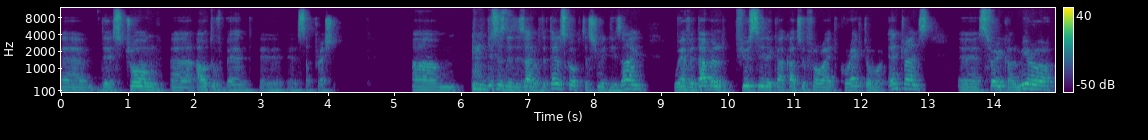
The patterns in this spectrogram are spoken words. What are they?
um, the strong uh, out-of-band uh, uh, suppression. Um, this is the design of the telescope, the Schmidt design. We have a double fused silica calcium fluoride corrector entrance, a spherical mirror,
